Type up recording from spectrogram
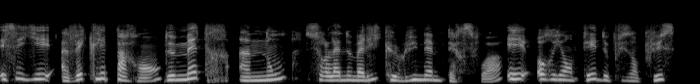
essayer avec les parents de mettre un nom sur l'anomalie que lui-même perçoit et orienter de plus en plus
